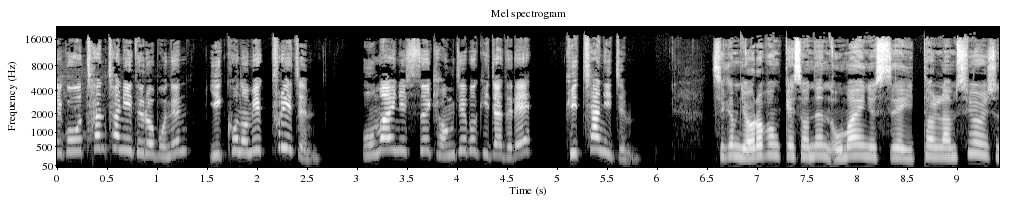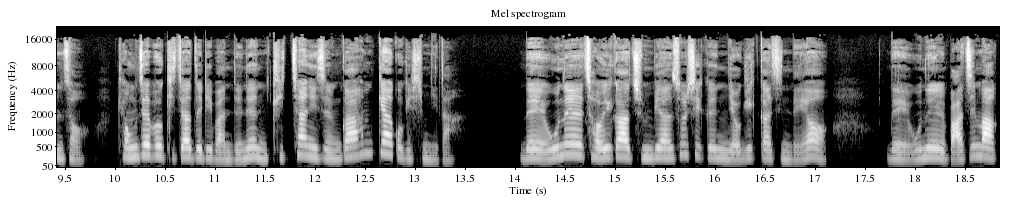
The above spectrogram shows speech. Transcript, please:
열고 찬찬히 들어보는 economic 프리즘. 오마이뉴스 경제부 기자들의 귀차니즘. 지금 여러분께서는 오마이뉴스의 이털남 수요일 순서 경제부 기자들이 만드는 귀차니즘과 함께하고 계십니다. 네, 오늘 저희가 준비한 소식은 여기까지인데요. 네, 오늘 마지막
